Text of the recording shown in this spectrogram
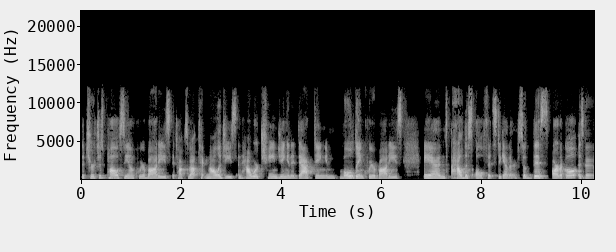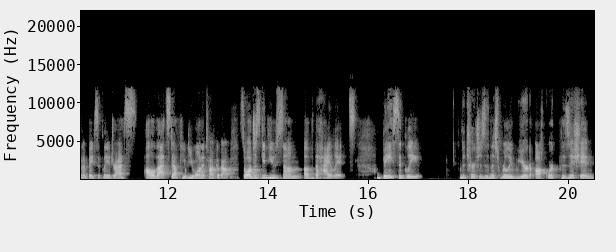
the church's policy on queer bodies. It talks about technologies and how we're changing and adapting and molding queer bodies and how this all fits together. So, this article is going to basically address all that stuff you, you want to talk about. So I'll just give you some of the highlights. Basically, the church is in this really weird, awkward position.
